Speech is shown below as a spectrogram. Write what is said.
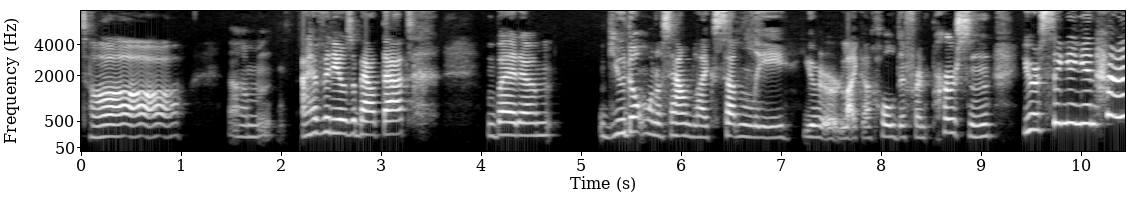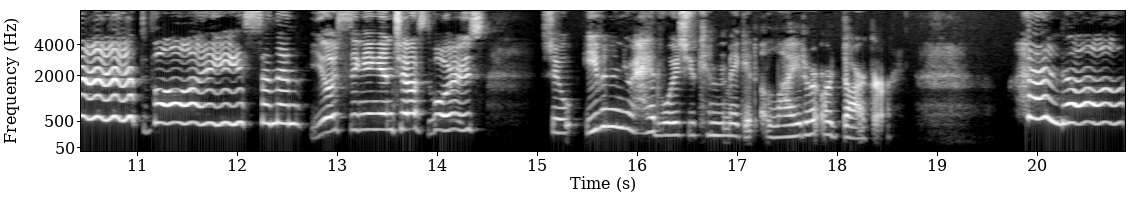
Ta. Um, I have videos about that, but um, you don't want to sound like suddenly you're like a whole different person. You're singing in head voice, and then you're singing in chest voice, so even in your head voice, you can make it lighter or darker. Hello,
